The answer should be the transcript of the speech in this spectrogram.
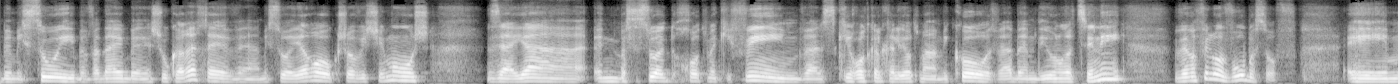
במיסוי, בוודאי בשוק הרכב, והמיסוי הירוק, שווי שימוש, זה היה, הם התבססו על דוחות מקיפים ועל סקירות כלכליות מעמיקות, והיה בהם דיון רציני, והם אפילו עברו בסוף. אמ,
